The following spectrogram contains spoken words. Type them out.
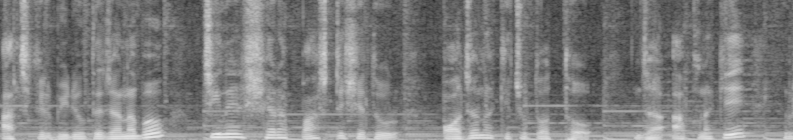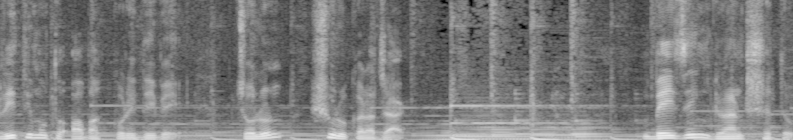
আজকের ভিডিওতে জানাব চীনের সেরা পাঁচটি সেতুর অজানা কিছু তথ্য, যা আপনাকে রীতিমতো অবাক করে দিবে। চলুন শুরু করা যাক। বেইজিং গ্র্যান্ড সেতু,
